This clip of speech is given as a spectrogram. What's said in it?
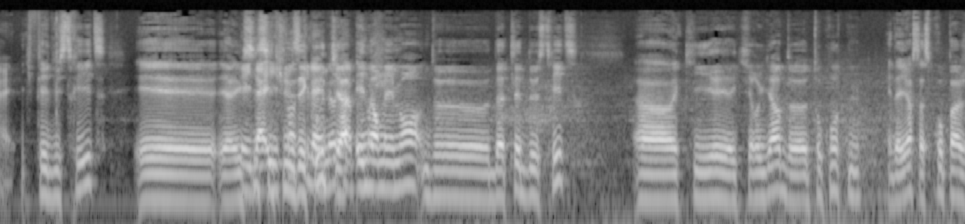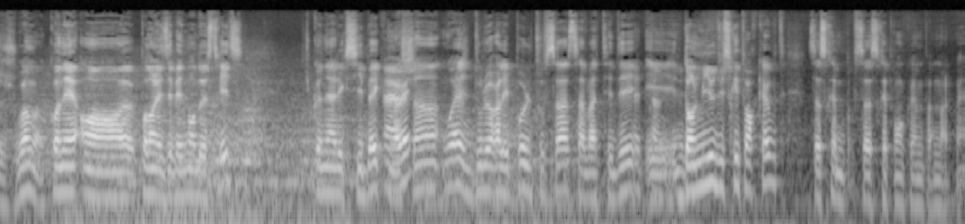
Ouais. Il fait du street. Et, et Alexis, a- si tu nous écoutes, il y a approche. énormément de- d'athlètes de, street euh, qui, qui regardent ton contenu. Et d'ailleurs, ça se propage. Je vois, quand on est en- pendant les événements de street, tu connais Alexis Beck, Ah machin, ouais, douleur à l'épaule, tout ça, ça va t'aider. Attends, Et dans le milieu du street workout, ça, serait, ça se répand quand même pas mal. ouais.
